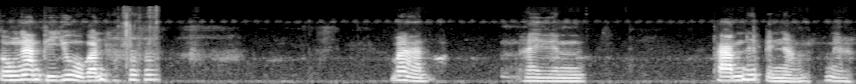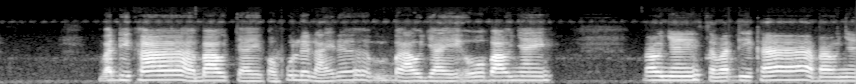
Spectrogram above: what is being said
ส่งงานพี่ยู่กันมาให้อันพันให้เป็นอย่างเนี่ย วัสดีค่ะเบาวใจขอบคุณหลายๆเด้อเบาวใหญ่โอ้เบาวใหญ่เบาใหญ่สวัสดีค่ะเบาใหญ่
